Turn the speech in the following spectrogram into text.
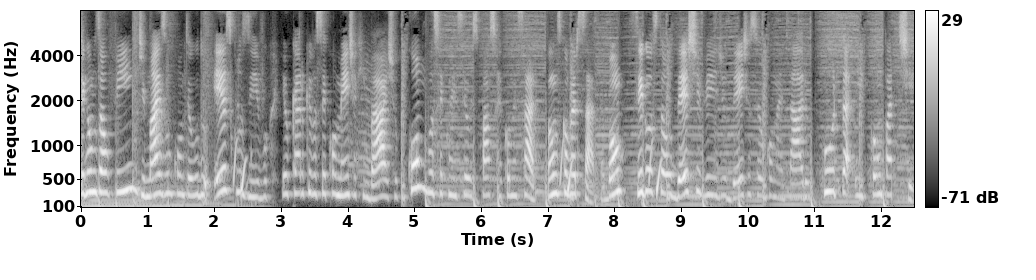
Chegamos ao fim de mais um conteúdo exclusivo. Eu quero que você comente aqui embaixo como você conheceu o Espaço Recomeçar. Vamos conversar, tá bom? Se gostou deste vídeo, deixe o seu comentário, curta e compartilhe.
